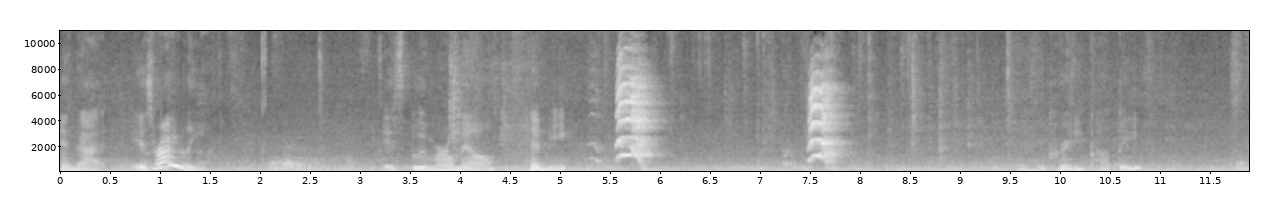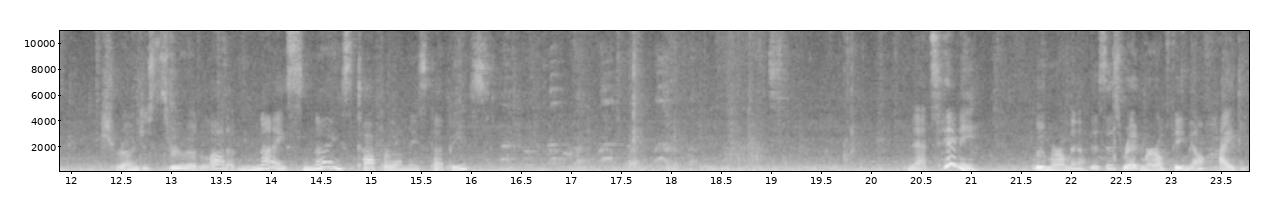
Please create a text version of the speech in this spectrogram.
and that is Riley. Is Blue Merle Mill Hemi. Very pretty puppy. Chiron just threw a lot of nice, nice copper on these puppies. And that's Henny, Blue Merle Mill. This is Red Merle female, Heidi.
